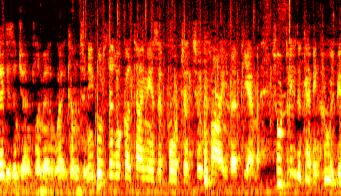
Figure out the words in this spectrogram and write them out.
Ladies and gentlemen, welcome to Naples. The local time is 4 to 5 p.m. Shortly, the cabin crew will be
